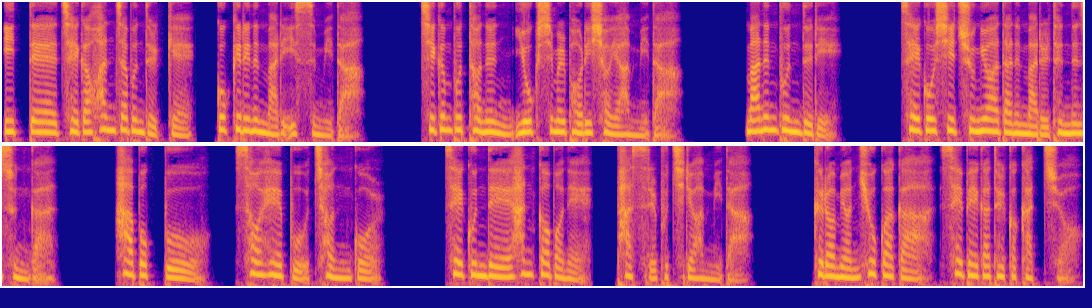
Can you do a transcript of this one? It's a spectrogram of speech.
이때 제가 환자분들께 꼭 드리는 말이 있습니다. 지금부터는 욕심을 버리셔야 합니다. 많은 분들이 세 곳이 중요하다는 말을 듣는 순간 하복부, 서해부, 천골 세 군데에 한꺼번에 파스를 붙이려 합니다. 그러면 효과가 세 배가 될 것 같죠.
